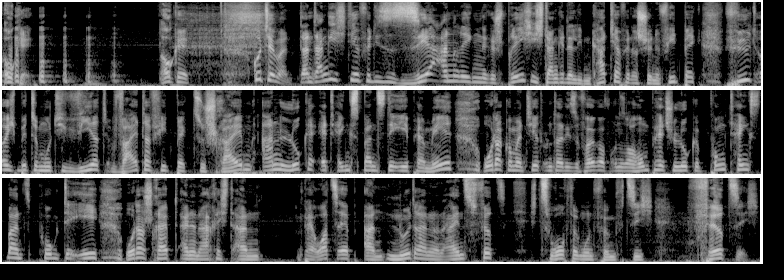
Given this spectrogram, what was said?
Okay. Okay. Gut, Timmann, dann danke ich dir für dieses sehr anregende Gespräch. Ich danke der lieben Katja für das schöne Feedback. Fühlt euch bitte motiviert, weiter Feedback zu schreiben an lucke.hengstmanns.de per Mail oder kommentiert unter diese Folge auf unserer Homepage lucke.hengstmanns.de oder schreibt eine Nachricht an per WhatsApp an 0391 40 255 40.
